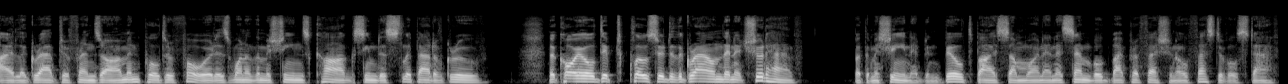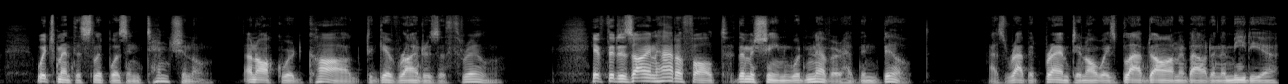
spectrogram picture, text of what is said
Eila grabbed her friend's arm and pulled her forward as one of the machine's cogs seemed to slip out of groove. The coil dipped closer to the ground than it should have, but the machine had been built by someone and assembled by professional festival staff, which meant the slip was intentional, an awkward cog to give riders a thrill. If the design had a fault, the machine would never have been built. As Rabbit Brampton always blabbed on about in the media,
